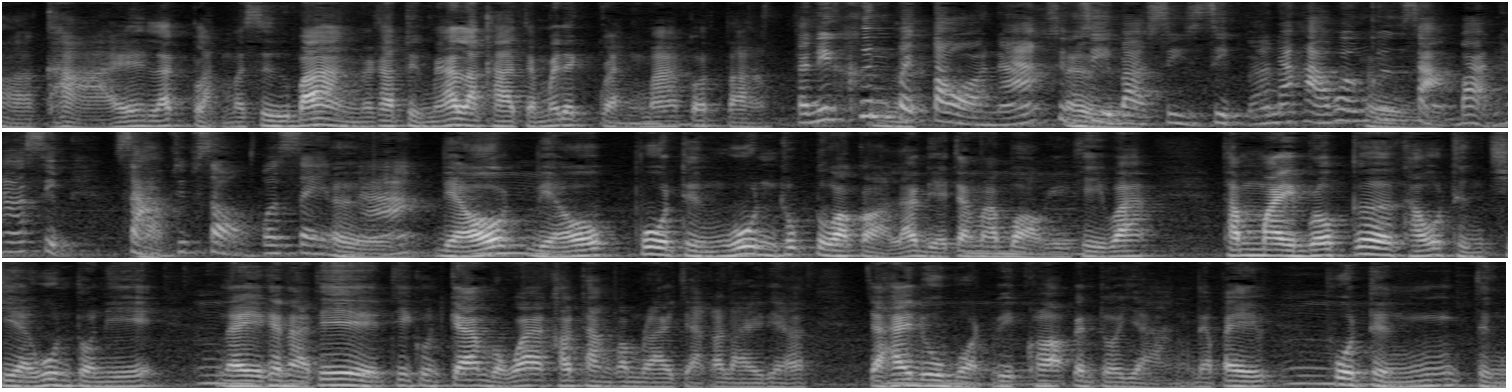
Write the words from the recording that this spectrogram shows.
อ่าขายและกลับมาซื้อบ้างนะครับ ถึงแม้ราคาจะไม่ได้แกว่งมากก็ตาม แต่นี่ขึ้นไปต่อนะเออ14 บาท 40 แล้วนะคะ เพิ่มขึ้นเออ3บาท 50 32เปอร์เซ็นเอต์อนะเดี๋ยวอืมเดี๋ยวพูดถึงหุ้นทุกตัวก่อนแล้วเดี๋ยวจะมาอืมบอกอีกทีว่าทำไมโบรกเกอร์เขาถึงเชียร์หุ้นตัวนี้อืมในขณะที่ที่คุณแก้มบอกว่าเขาทำกำไรจากอะไรเดี๋ยวจะให้ดูบทวิเคราะห์เป็นตัวอย่าง เดี๋ยวไปอืมพูดถึงถึง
